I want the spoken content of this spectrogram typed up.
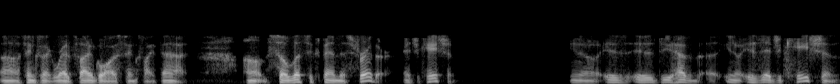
uh, things like red flag laws, things like that. Um, so let's expand this further. Education. You know, is is do you have uh, you know is education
